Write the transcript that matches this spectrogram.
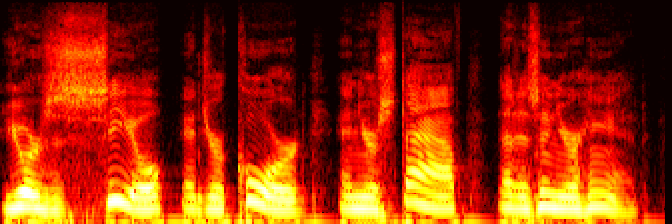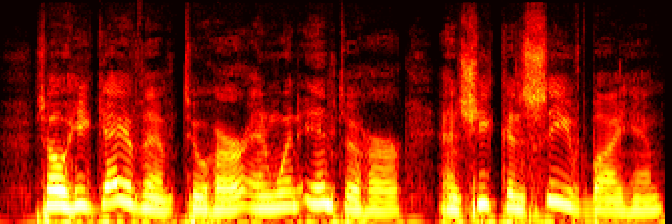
Your seal and your cord and your staff that is in your hand. So he gave them to her and went into her, and she conceived by him.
